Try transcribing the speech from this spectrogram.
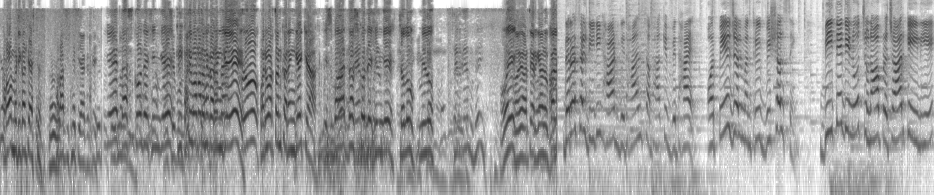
कराओ मेडिकल टेस्ट शराब किसने पिया करके ये दस को देखेंगे। परिवर्तन करेंगे। परिवर्तन करेंगे क्या? इस बार दस को देखेंगे। चलो मिलो। ओए। हाँ दरअसल डीडी हाट विधानसभा के विधायक और पेयजल मंत्री विशल सिंह बीते दिनों चुनाव प्रचार के लिए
